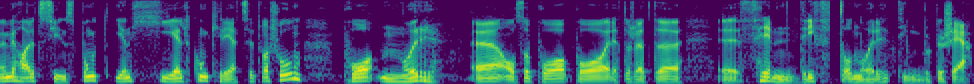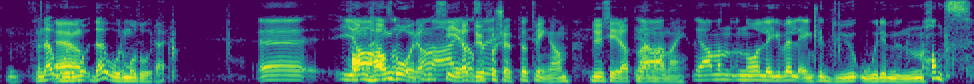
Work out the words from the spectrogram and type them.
Men vi har et synspunkt i en helt konkret situasjon på når. Eh, altså på, på, rett og slett fremdrift og når ting burde skje. Men det er ord, det er ord mot ord her. Eh, ja, han, han altså, går av, sier at altså, du forsøkte å tvinge ham. Du sier at nei, ja, nei, nei. Ja, men nå legger vel egentlig du ord i munnen hans.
